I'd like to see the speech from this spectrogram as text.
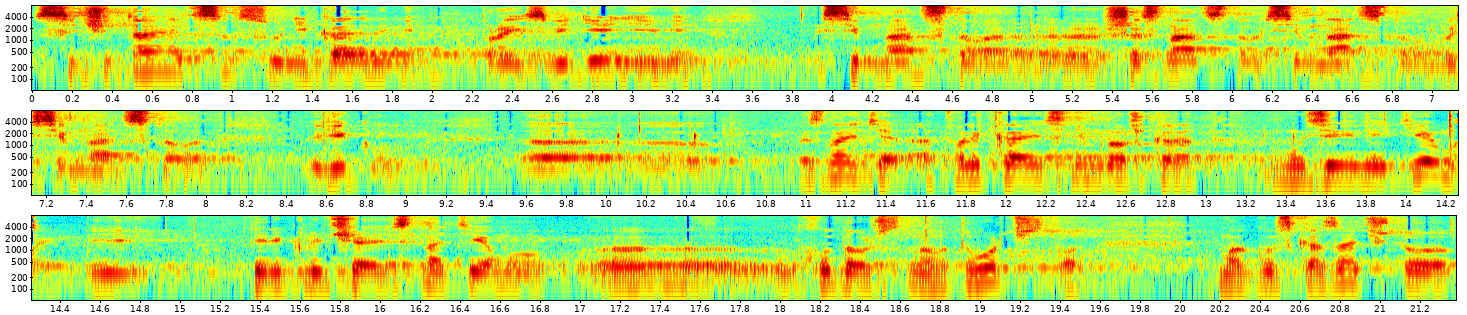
сочетается с уникальными произведениями 17, э, 16, 17, 18 веков. Э, э, Вы знаете, отвлекаясь немножко от музейной темы и переключаясь на тему э, художественного творчества, могу сказать, что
